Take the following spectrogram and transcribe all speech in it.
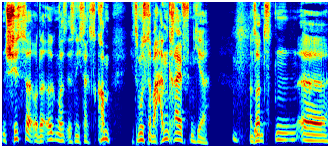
ein Schisser oder irgendwas ist. Und ich sag, komm, jetzt musst du aber angreifen hier. Ansonsten äh,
